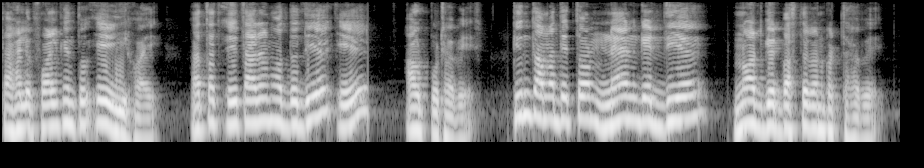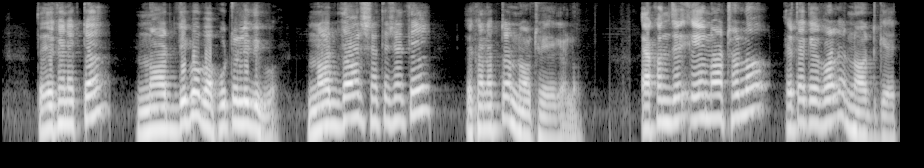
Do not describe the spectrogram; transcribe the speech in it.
তাহলে ফল কিন্তু এই হয়। অর্থাৎ এই তারের মধ্য দিয়ে এ আউটপুট হবে। কিন্তু আমাদের তো ন্যান গেট দিয়ে নট গেট বাস্তবায়ন করতে হবে। তো এখানে একটা নট দিব বা পুটলি দিব। নট দেওয়ার সাথে সাথে এখানে একটা নট হয়ে গেল। এখন যে এ নট হলো, এটাকে বলে নট গেট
